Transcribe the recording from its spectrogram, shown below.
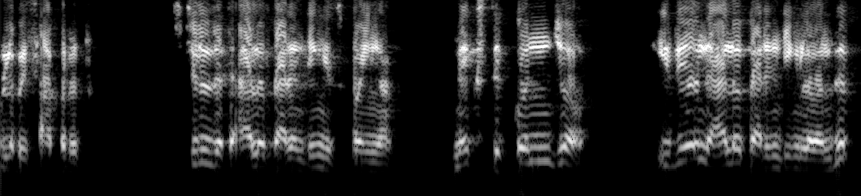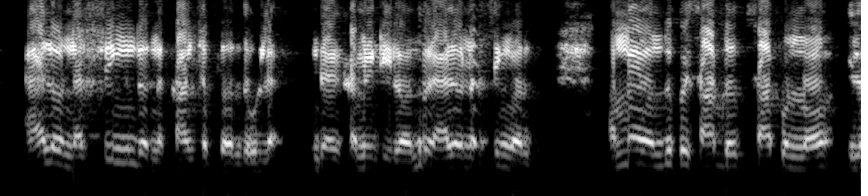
உள்ள போய் சாப்பிடுறது. ஸ்டில் தட் ஆலோ பேரண்டிங் இஸ் போயிங் ஆன் நெக்ஸ்ட் கொஞ்சம் இதே இந்த ஆலோ பேரண்டிங்ல வந்து ஆலோ நர்சிங்ன்ற அந்த கான்செப்ட் வருது உள்ள. இந்த கம்யூனிட்டியில வந்து ஒரு ஆலோ நர்சிங் வருது. அம்மா வந்து போய் சாப்பிடு சாப்பிடணும் இல்ல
